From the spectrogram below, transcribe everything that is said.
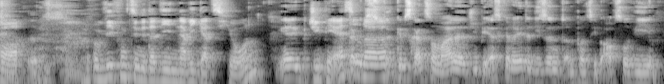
oh. Und wie funktioniert da die Navigation? Äh, GPS Da oder? gibt's ganz normale GPS-Geräte, die sind im Prinzip auch so wie,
